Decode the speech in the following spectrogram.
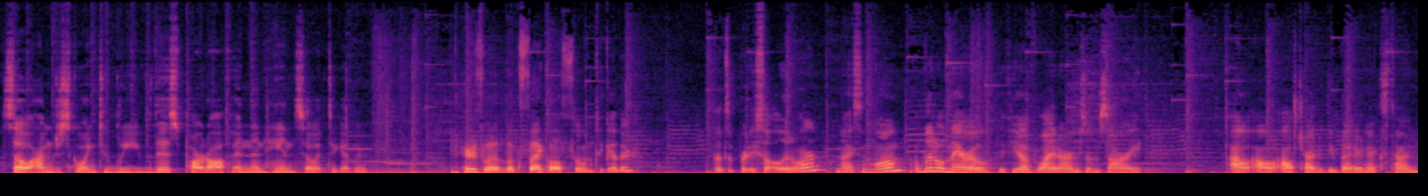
So I'm just going to leave this part off and then hand sew it together. Here's what it looks like all sewn together. That's a pretty solid arm, nice and long. A little narrow. If you have wide arms, I'm sorry. I'll, I'll, I'll try to do better next time.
